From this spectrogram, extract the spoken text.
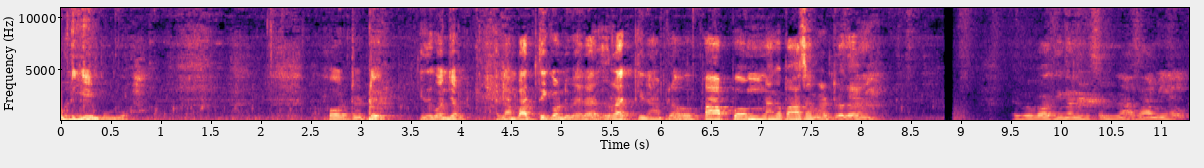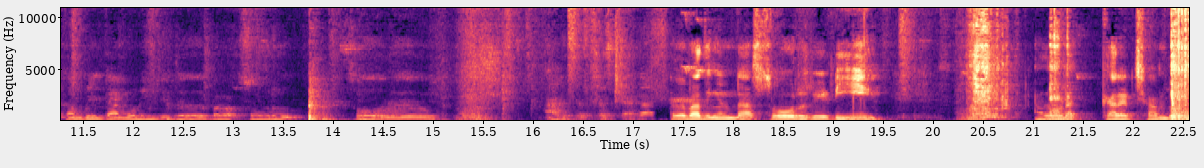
உள்ளியையும் போடுவோம். போட்டுட்டு இது கொஞ்சம் எல்லாம் பற்றி கொண்டு வர இறக்கினா அப்புறம் பார்ப்போம் நாங்கள் பாசல் கட்டுறத. இப்போ பார்த்தீங்கன்னு சொன்னால் சமையல் கம்ப்ளீட்டாக முடிஞ்சது. இப்போ சோறு இப்போ பார்த்தீங்கன்னா சோறு ரெடி அதோட கரட் சாம்பல்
